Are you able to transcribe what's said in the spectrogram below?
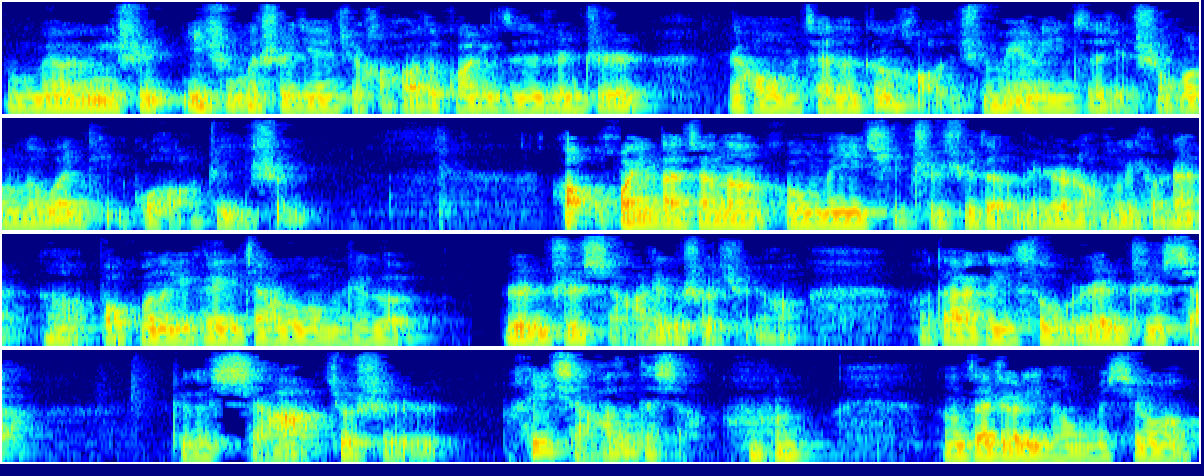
我们要用一生一生的时间去好好的管理自己的认知，然后我们才能更好的去面临自己生活中的问题，过好这一生。好，欢迎大家呢和我们一起持续的每日朗读与挑战啊，包括呢也可以加入我们这个认知侠这个社群哈啊，大家可以搜认知侠，这个侠就是黑匣子的匣。嗯，在这里呢，我们希望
